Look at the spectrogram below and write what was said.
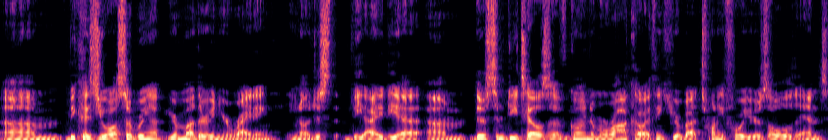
Um, because you also bring up your mother in your writing, you know, just the idea, um, there's some details of going to Morocco. I think you're about 24 years old and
